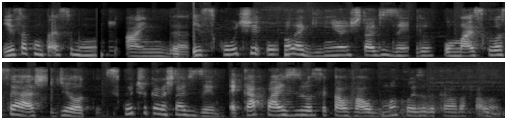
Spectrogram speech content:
Isso acontece muito ainda. Escute o coleguinha está dizendo, por mais que você ache idiota. Escute o que ela está dizendo. É capaz de você salvar alguma coisa do que ela está falando.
